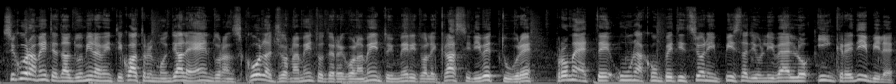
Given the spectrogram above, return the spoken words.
Sicuramente dal 2024 il mondiale Endurance con l'aggiornamento del regolamento in merito alle classi di vetture promette una competizione in pista di un livello incredibile,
